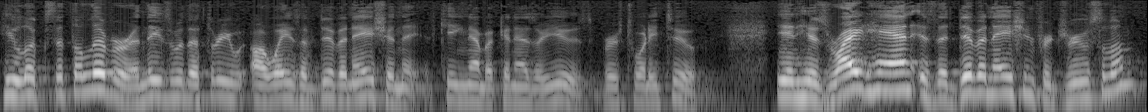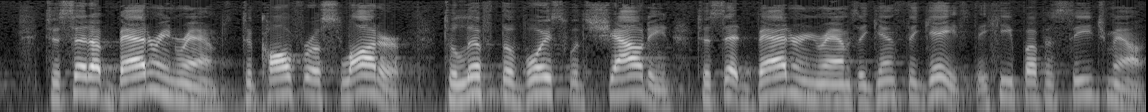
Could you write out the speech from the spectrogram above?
he looks at the liver. And these were the three uh, ways of divination that King Nebuchadnezzar used. Verse 22. In his right hand is the divination for Jerusalem, to set up battering rams, to call for a slaughter, to lift the voice with shouting, to set battering rams against the gates, to heap up a siege mound,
